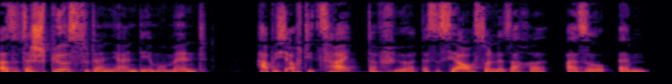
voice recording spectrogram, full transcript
Also das spürst du dann ja in dem Moment. Habe ich auch die Zeit dafür? Das ist ja auch so eine Sache. Also ähm,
